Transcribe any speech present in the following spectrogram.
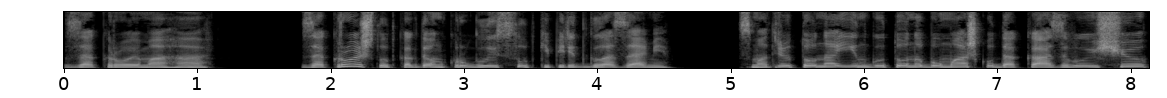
Закроем, ага. Закроешь тут, когда он круглые сутки перед глазами. Смотрю то на Ингу, то на бумажку, доказывающую,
